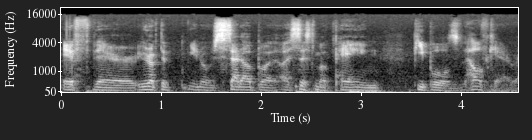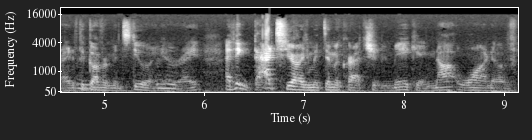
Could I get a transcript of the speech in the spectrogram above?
if they're you don't have to you know set up a, a system of paying people's healthcare, right? If the Mhm. government's doing Mhm. it, right? I think that's the argument Democrats should be making, not one of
